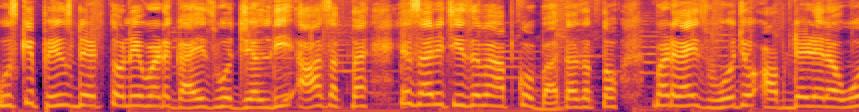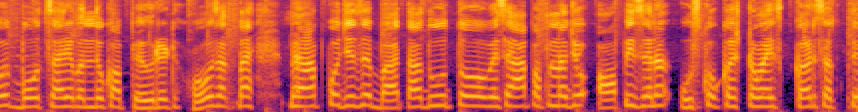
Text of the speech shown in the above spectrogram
उसकी फिक्स डेट तो नहीं बट गाइज़ वो जल्दी आ सकता है। ये सारी चीज़ें मैं आपको बता सकता हूँ। बट गाइज़ वो जो अपडेट है ना, वो बहुत सारे बंदों का फेवरेट हो सकता है। मैं आपको जैसे बता दूँ तो वैसे आप अपना जो ऑफ़िस है ना, उसको कस्टमाइज़ कर सकते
